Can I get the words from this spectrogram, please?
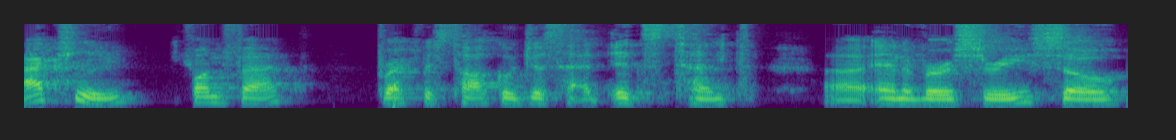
Actually, fun fact Breakfast Taco just had its 10th uh, anniversary. So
